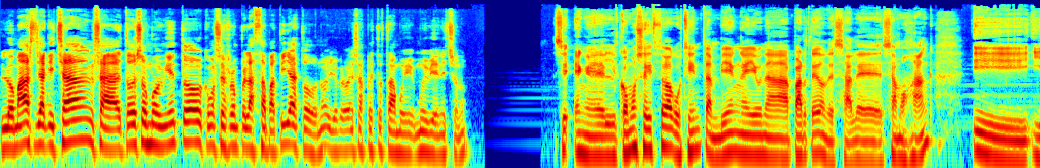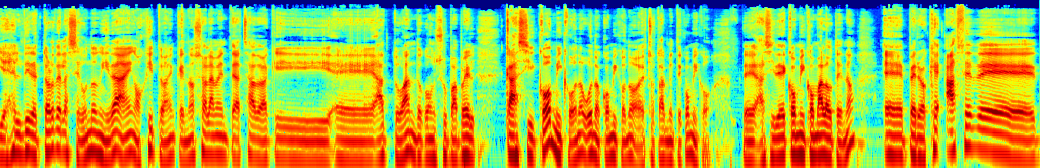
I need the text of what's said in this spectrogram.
lo más Jackie Chan, o sea, todos esos movimientos, cómo se rompen las zapatillas, todo, ¿no? Yo creo que en ese aspecto está muy, muy bien hecho, ¿no? Sí, en el cómo se hizo Agustín también hay una parte donde sale Sammo Hank Y, es el director de la segunda unidad, ¿eh? ojito, ¿eh? que no solamente ha estado aquí eh, actuando con su papel casi cómico, ¿no? Bueno, cómico no, es totalmente cómico, eh, así de cómico malote, ¿no? pero es que hace de...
